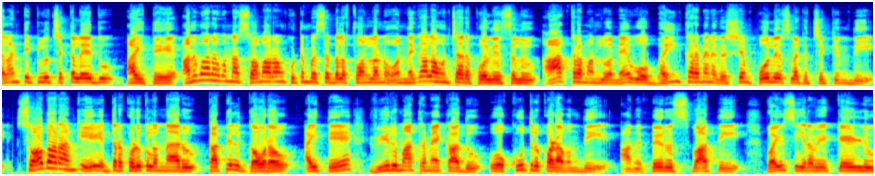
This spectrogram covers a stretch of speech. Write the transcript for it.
ఎలాంటి క్లూ చెక్కలేదు. అయితే అనుమానం ఉన్న సోమారాం కుటుంబ సభ్యుల ఫోన్లను నిఘాలో ఉంచారు పోలీసులు. ఆ క్రమంలోనే ఓ భయంకరమైన విషయం పోలీసులకు చిక్కింది. శోభారాంకి ఇద్దరు కొడుకులున్నారు. కపిల్ గౌరవ్ అయితే వీరు మాత్రమే కాదు ఓ కూతురు కూడా ఉంది. ఆమె పేరు స్వాతి వయసు ఇరవై ఒక్కేళ్ళు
